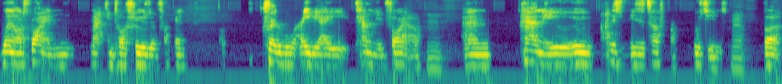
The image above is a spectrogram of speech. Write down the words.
When I was fighting Macintosh, who was a fucking incredible ABA talented fighter, Mm. and Hanley, who, who listen, he's a tough one, of course he is. Yeah. But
